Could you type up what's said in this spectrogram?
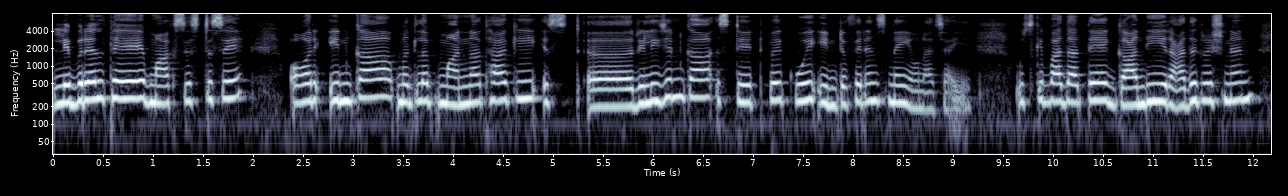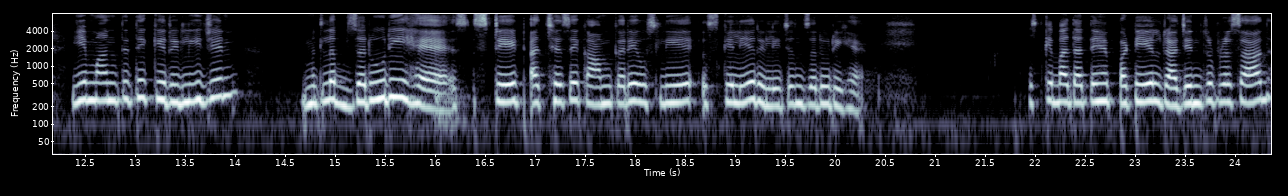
लिबरल थे मार्क्सिस्ट से। और इनका मतलब मानना था कि इस रिलीजन का स्टेट पे कोई इंटरफेरेंस नहीं होना चाहिए। उसके बाद आते हैं गांधी राधा कृष्णन ये मानते थे कि रिलीजन मतलब ज़रूरी है स्टेट अच्छे से काम करे, उसलिए, उसके लिए रिलीजन ज़रूरी है। उसके बाद आते हैं पटेल, राजेंद्र प्रसाद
